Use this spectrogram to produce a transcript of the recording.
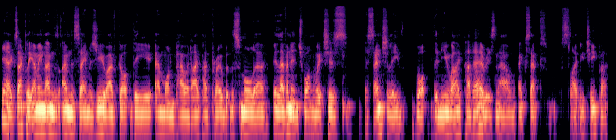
Yeah, exactly. I mean, I'm I'm the same as you. I've got the M1 powered iPad Pro, but the smaller 11 inch one, which is essentially what the new iPad Air is now, except slightly cheaper.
